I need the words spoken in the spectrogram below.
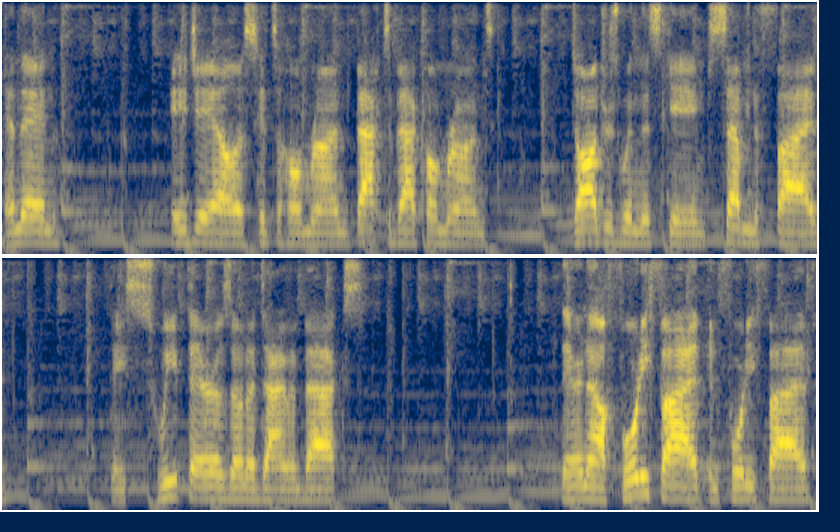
And then AJ Ellis hits a home run, back to back home runs. Dodgers win this game 7 to 5. They sweep the Arizona Diamondbacks. They are now 45 and 45.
